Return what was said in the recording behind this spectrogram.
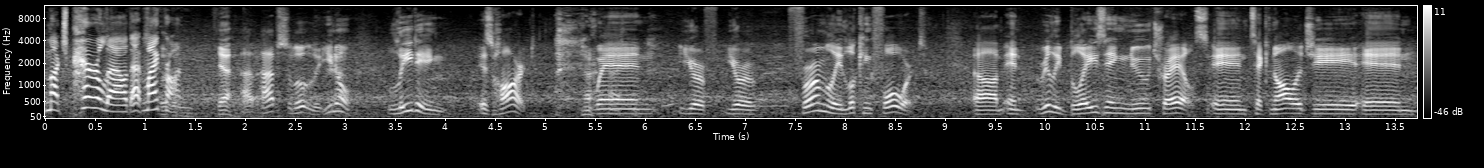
much paralleled at Micron. Absolutely. Yeah, absolutely. You know, leading is hard when you're, you're firmly looking forward um, and really blazing new trails in technology, in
